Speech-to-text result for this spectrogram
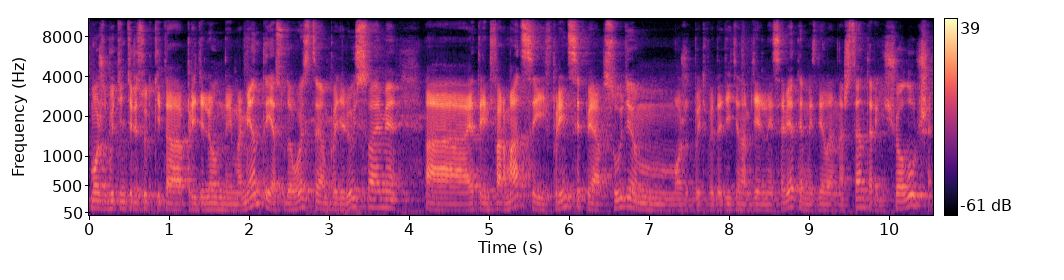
Может быть, интересуют какие-то определенные моменты, я с удовольствием поделюсь с вами а, этой информацией и, в принципе, обсудим. Может быть, вы дадите нам отдельные советы, мы сделаем наш центр еще лучше.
